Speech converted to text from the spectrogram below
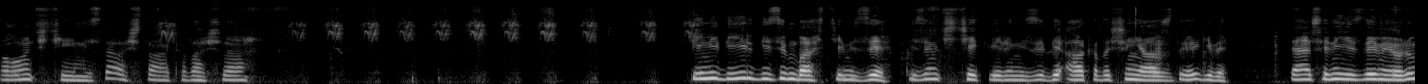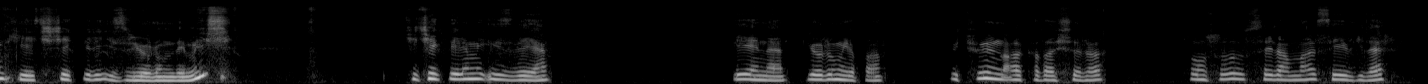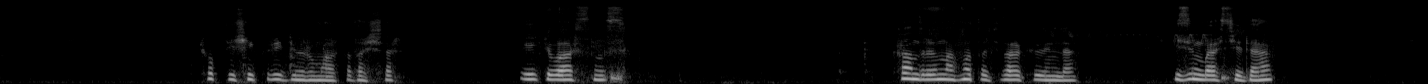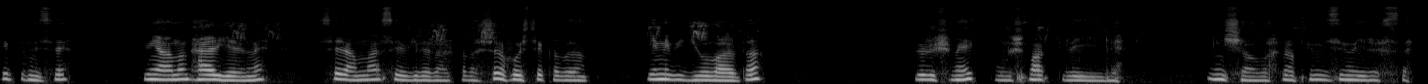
Balon çiçeğimiz de açtı arkadaşlar. Beni değil bizim bahçemizi, bizim çiçeklerimizi bir arkadaşın yazdığı gibi. Ben seni izlemiyorum ki çiçekleri izliyorum demiş. Çiçeklerimi izleyen, beğenen, yorum yapan bütün arkadaşlara sonsuz selamlar, sevgiler. Çok teşekkür ediyorum arkadaşlar. İyi ki varsınız. Kandıra'nın Ahmet Acılar Köyü'nden, bizim bahçeden hepinize dünyanın her yerine selamlar, sevgiler arkadaşlar. Hoşçakalın. Yeni videolarda görüşmek, buluşmak dileğiyle. İnşallah Rabbim izin verirse.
